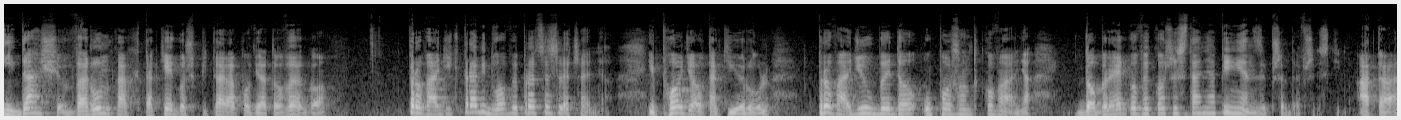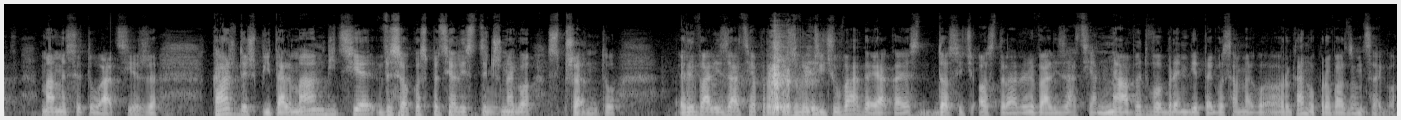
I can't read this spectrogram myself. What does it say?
i da się w warunkach takiego szpitala powiatowego prowadzić prawidłowy proces leczenia. I podział takich ról prowadziłby do uporządkowania, dobrego wykorzystania pieniędzy przede wszystkim. A tak mamy sytuację, że każdy szpital ma ambicje wysokospecjalistycznego sprzętu. Rywalizacja, proszę zwrócić uwagę, jaka jest dosyć ostra rywalizacja nawet w obrębie tego samego organu prowadzącego,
